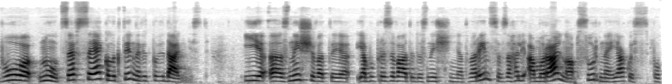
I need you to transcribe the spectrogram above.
Бо ну, це все колективна відповідальність. І е, знищувати або призивати до знищення тварин це взагалі аморально, абсурдно і якось по-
